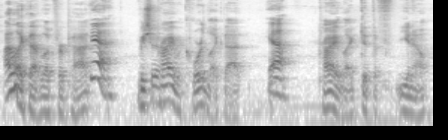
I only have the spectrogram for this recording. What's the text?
I like that look for Pat. Yeah. we should sure. probably record like that. Yeah. Probably like get the you know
